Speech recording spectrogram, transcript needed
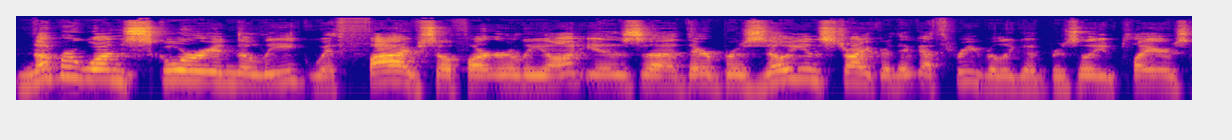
Number one scorer in the league with five so far early on is uh, their Brazilian striker. They've got three really good Brazilian players.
